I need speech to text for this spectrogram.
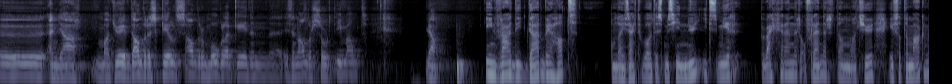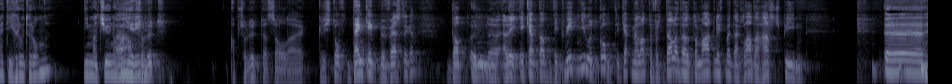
Eh, en ja, Mathieu heeft andere skills, andere mogelijkheden, eh, is een ander soort iemand. Ja, Eén vraag die ik daarbij had, omdat je zegt, Wout is misschien nu iets meer wegrenner of renner dan Mathieu. Heeft dat te maken met die grote ronde? Die Mathieu nog eh, niet reed? absoluut. Absoluut, dat zal Christophe, denk ik, bevestigen. Dat een, allez, ik, heb dat, ik weet niet hoe het komt. Ik heb me laten vertellen dat het te maken heeft met de gladde hartspieren. Eh,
